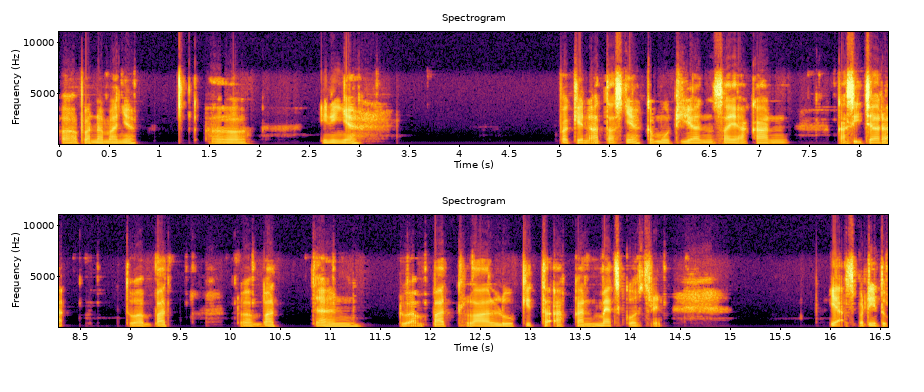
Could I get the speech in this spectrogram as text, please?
apa namanya uh, ininya bagian atasnya, kemudian saya akan kasih jarak 24, 24, dan 24, lalu kita akan match constraint. Ya, seperti itu.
